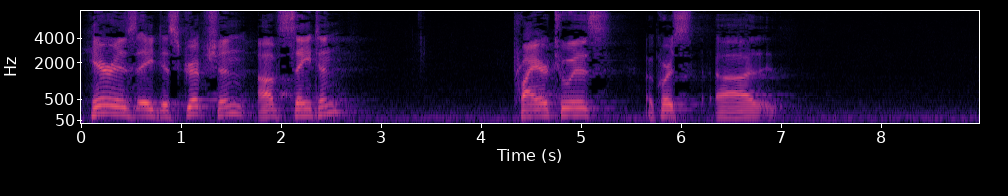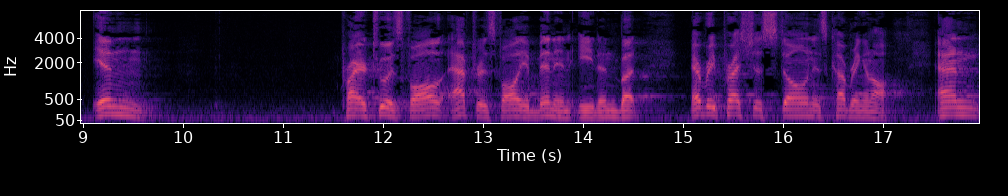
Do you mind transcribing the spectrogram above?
here is a description of Satan prior to his, of course, uh, in prior to his fall, after his fall, he had been in Eden, but every precious stone is covering it all. And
